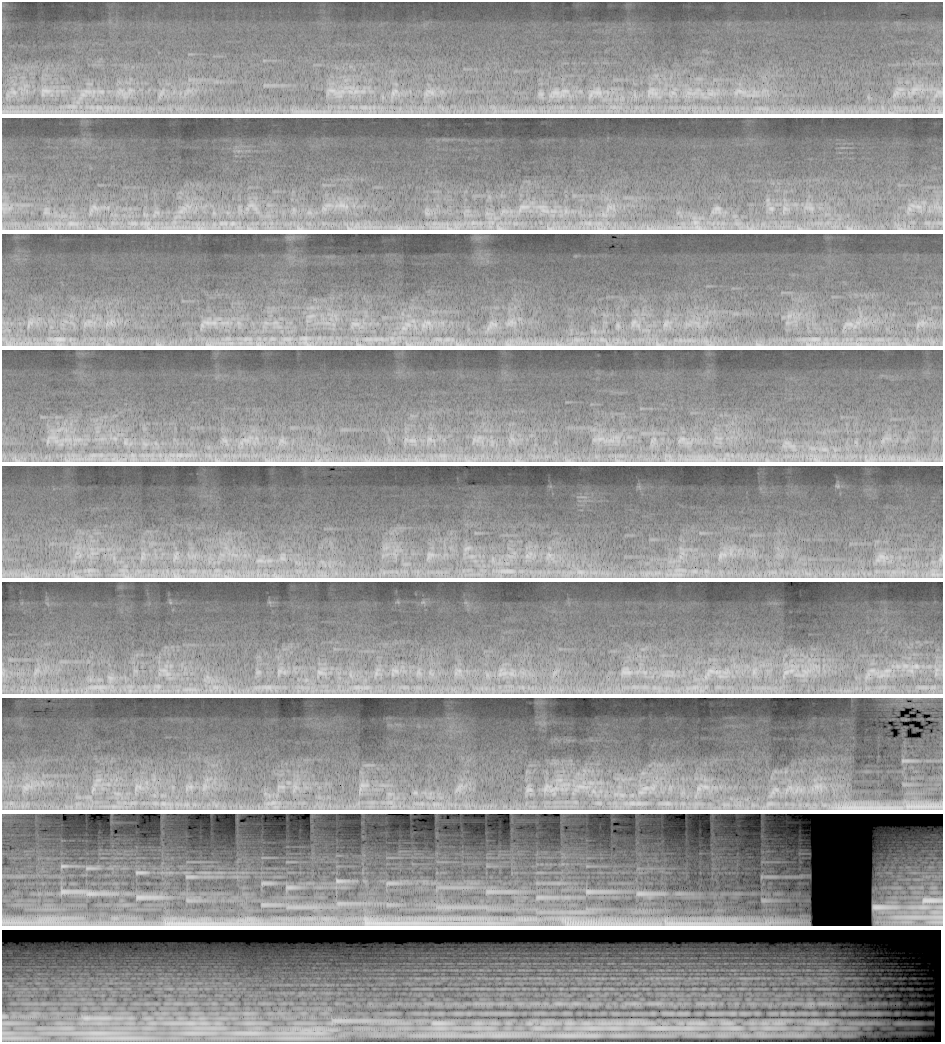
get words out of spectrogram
Selamat pagi dan salam sejahtera. Salam kebajikan. Saudara-saudari beserta upacara yang saya hormati. Ketika rakyat berinisiatif untuk berjuang demi meraih kemerdekaan dengan membentuk berbagai perkumpulan lebih dari seabad lalu kita nyaris tak punya apa-apa. Kita hanya mempunyai semangat dalam jiwa dan kesiapan untuk mempertaruhkan nyawa. Namun sejarah membuktikan bahwa semangat komitmen itu saja sudah cukup asalkan kita bersatu dalam cita-cita yang sama yaitu kemerdekaan bangsa. Selamat Hari Kebangkitan Nasional ke-110. Mari kita maknai peringatan tahun ini lingkungan kita masing-masing sesuai untuk tugas kita untuk semaksimal mungkin memfasilitasi peningkatan kapasitas sumber daya manusia terutama generasi muda yang akan membawa kejayaan bangsa di tahun-tahun mendatang. Terima kasih. Bangkit Indonesia. Wassalamualaikum warahmatullahi wabarakatuh.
